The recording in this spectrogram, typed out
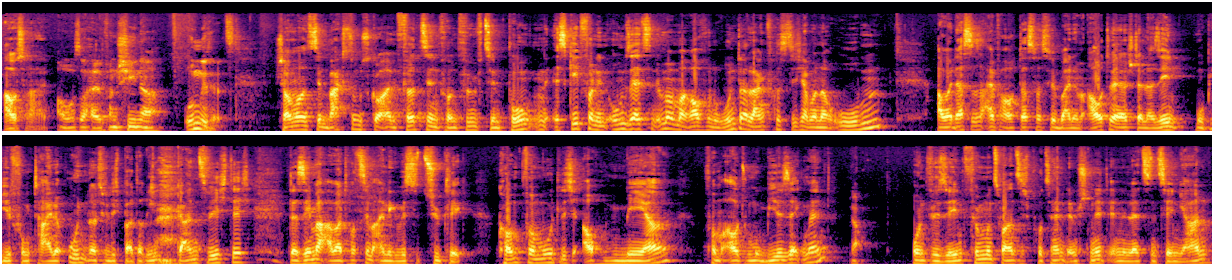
Außerhalb. außerhalb von China umgesetzt. Schauen wir uns den Wachstumsscore an, 14 von 15 Punkten. Es geht von den Umsätzen immer mal rauf und runter, langfristig aber nach oben. Aber das ist einfach auch das, was wir bei einem Autohersteller sehen. Mobilfunkteile und natürlich Batterien, ganz wichtig. Da sehen wir aber trotzdem eine gewisse Zyklik. Kommt vermutlich auch mehr vom Automobilsegment. Ja. Und wir sehen 25% im Schnitt in den letzten 10 Jahren.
